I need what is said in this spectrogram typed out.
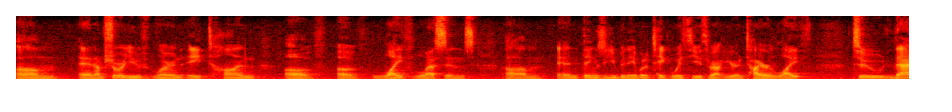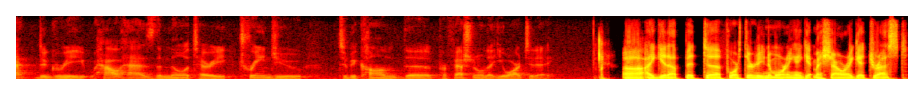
Um, and I'm sure you've learned a ton of of life lessons um, and things that you've been able to take with you throughout your entire life. To that degree, how has the military trained you to become the professional that you are today? Uh, I get up at uh, 4:30 in the morning. I get my shower. I get dressed,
